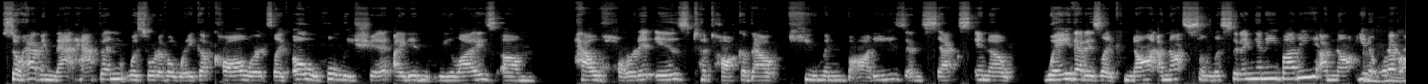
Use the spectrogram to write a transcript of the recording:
So having that happen was sort of a wake up call where it's like, oh, holy shit, I didn't realize um, how hard it is to talk about human bodies and sex in a way that is like not i'm not soliciting anybody i'm not you know mm-hmm. whatever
